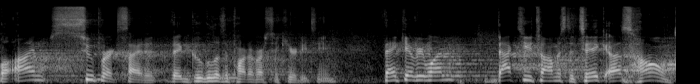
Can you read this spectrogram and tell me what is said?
Well, I'm super excited that Google is a part of our security team. Thank you, everyone. Back to you, Thomas, to take us home.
